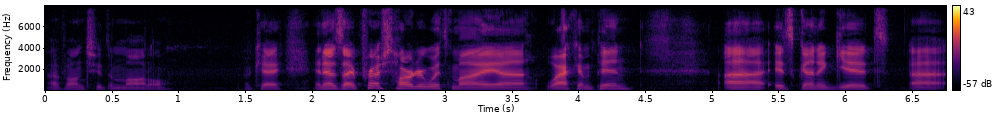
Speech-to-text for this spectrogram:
up onto the model. Okay, and as I press harder with my uh, Wacom pen, uh, it's gonna get uh,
